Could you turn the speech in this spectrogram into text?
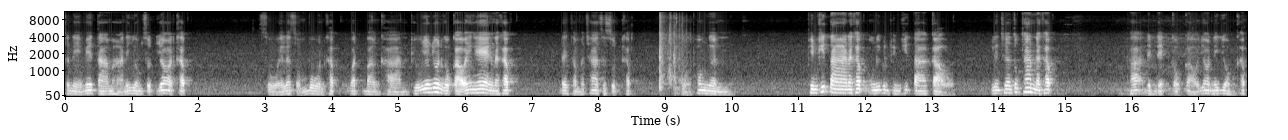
เสน่ห์เมตตามหานิยมสุดยอดครับ สวยและสมบูรณ์ครับ วัดบางคานผิวย่นๆเก่าๆแห้งๆนะครับ ได้ธรรมชาติสุดๆครับหลวงพ่อเงิน พิมพ์ขี้ตานะครับองค์นี้เป็นพิมพ์ขี้ตาเก่าเรียนเชิญทุกท่านนะครับ พระเด็ดๆเก่าๆยอดนิยมครับ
